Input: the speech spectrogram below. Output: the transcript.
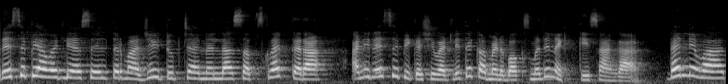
रेसिपी आवडली असेल तर माझ्या यूट्यूब चॅनलला सबस्क्राईब करा आणि रेसिपी कशी वाटली ते कमेंट बॉक्समध्ये नक्की सांगा. धन्यवाद!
